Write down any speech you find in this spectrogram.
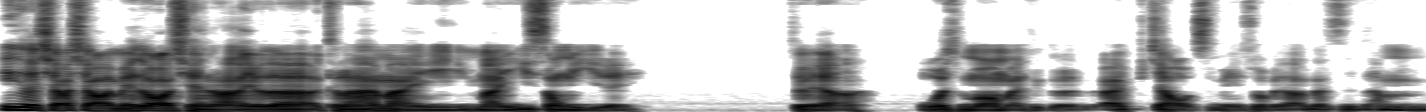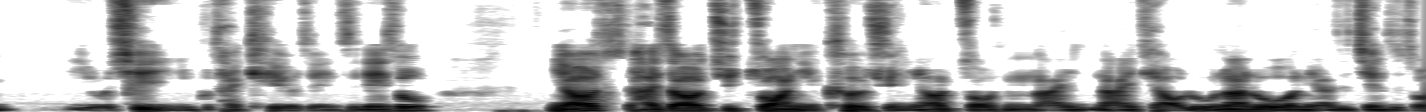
一盒小小也没多少钱啊，有的可能还买买一送一嘞。对啊，我为什么要买这个？哎，比较好吃，没错，比较但是他们有些已经不太 care 这件事，等于说。你要还是要去抓你的客群，你要走哪一哪一条路？那如果你还是坚持走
